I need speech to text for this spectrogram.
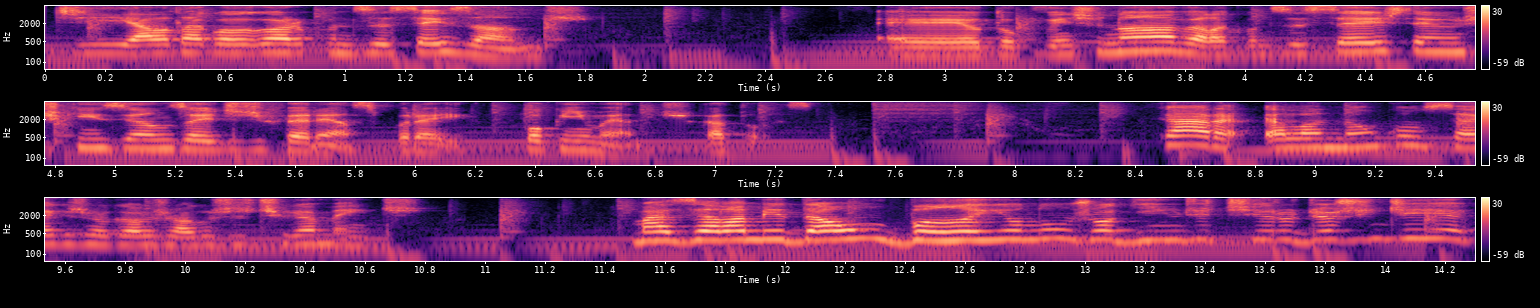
de, ela tá agora com 16 anos. É, eu tô com 29, ela com 16, tem uns 15 anos aí de diferença, por aí. Um pouquinho menos, 14. Cara, ela não consegue jogar os jogos de antigamente. Mas ela me dá um banho num joguinho de tiro de hoje em dia.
